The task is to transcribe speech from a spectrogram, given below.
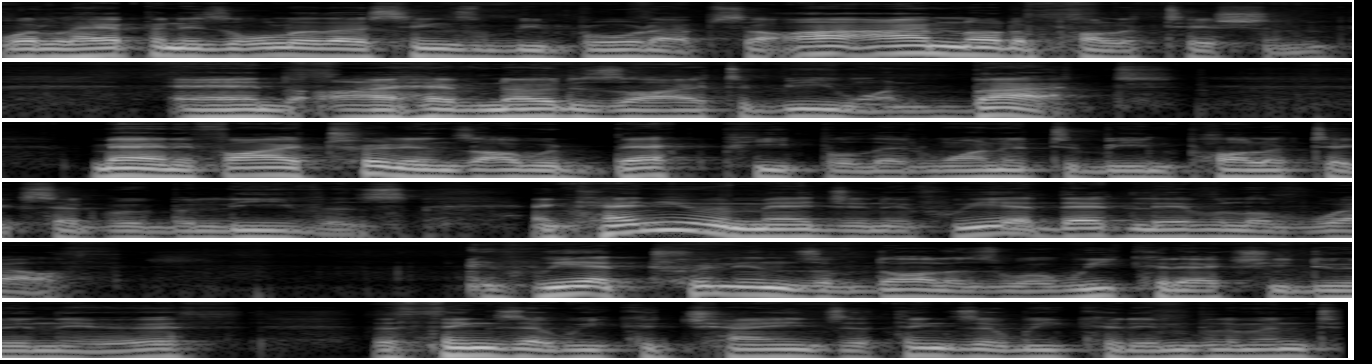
what will happen is all of those things will be brought up. So I, I'm not a politician, and I have no desire to be one. But man, if I had trillions, I would back people that wanted to be in politics that were believers. And can you imagine if we had that level of wealth, if we had trillions of dollars, what we could actually do in the earth, the things that we could change, the things that we could implement?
